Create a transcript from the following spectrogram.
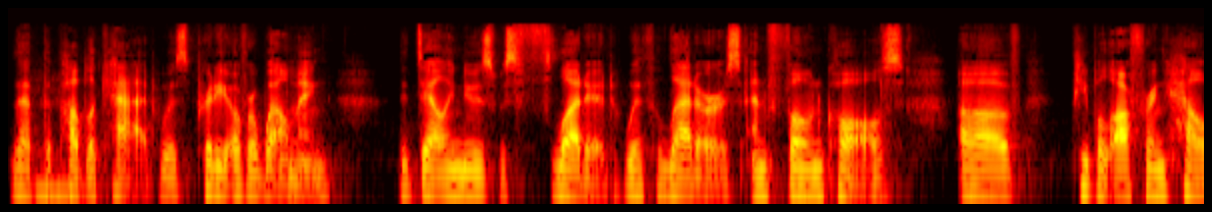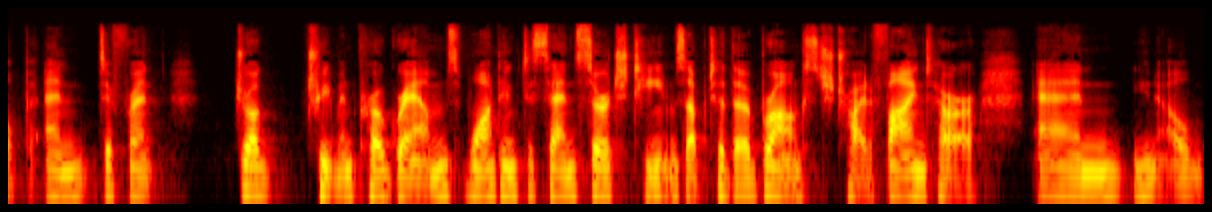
that the mm. public had was pretty overwhelming. The Daily News was flooded with letters and phone calls of people offering help and different drug treatment programs wanting to send search teams up to the Bronx to try to find her. And, you know,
